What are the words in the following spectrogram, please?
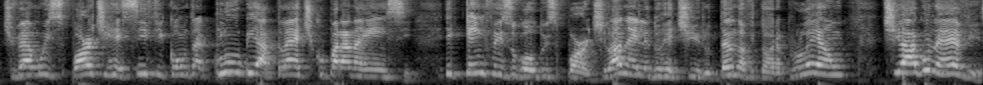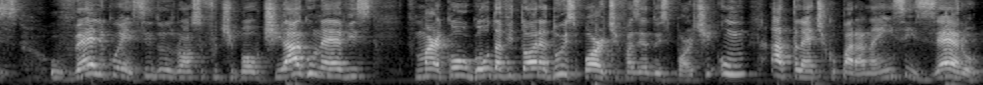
tivemos Sport Recife contra Clube Atlético Paranaense. E quem fez o gol do Sport lá na Ilha do Retiro, dando a vitória pro Leão? Thiago Neves. O velho conhecido do nosso futebol, Thiago Neves, marcou o gol da vitória do esporte, fazendo o esporte 1, Atlético Paranaense 0.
